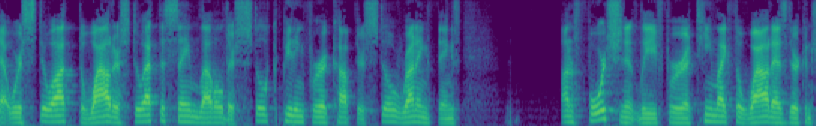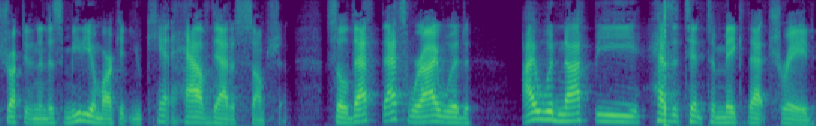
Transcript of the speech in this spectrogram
that we're still at the Wild are still at the same level. They're still competing for a cup. They're still running things. Unfortunately, for a team like the Wild, as they're constructed in this media market, you can't have that assumption. So that that's where I would I would not be hesitant to make that trade.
